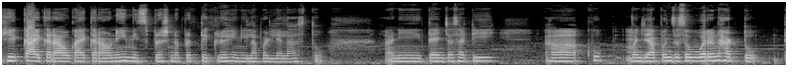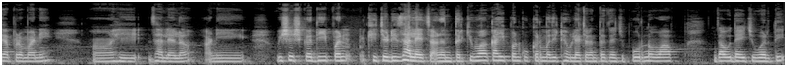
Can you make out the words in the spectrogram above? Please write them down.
हे काय करावं काय करावं नेहमीच प्रश्न प्रत्येक गृहिणीला पडलेला असतो. आणि त्यांच्यासाठी हा खूप म्हणजे आपण जसं वरण हाटतो त्याप्रमाणे हे झालेलं आणि विशेष कधी पण खिचडी झाल्याच्यानंतर किंवा काही पण कुकरमध्ये ठेवल्याच्या नंतर त्याची पूर्ण वाफ जाऊ द्यायची वरती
